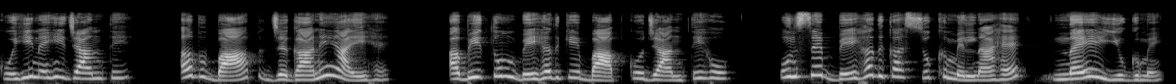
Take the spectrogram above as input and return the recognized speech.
को ही नहीं जानते, अब बाप जगाने आए हैं। अभी तुम बेहद के बाप को जानते हो, उनसे बेहद का सुख मिलना है नए युग में।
